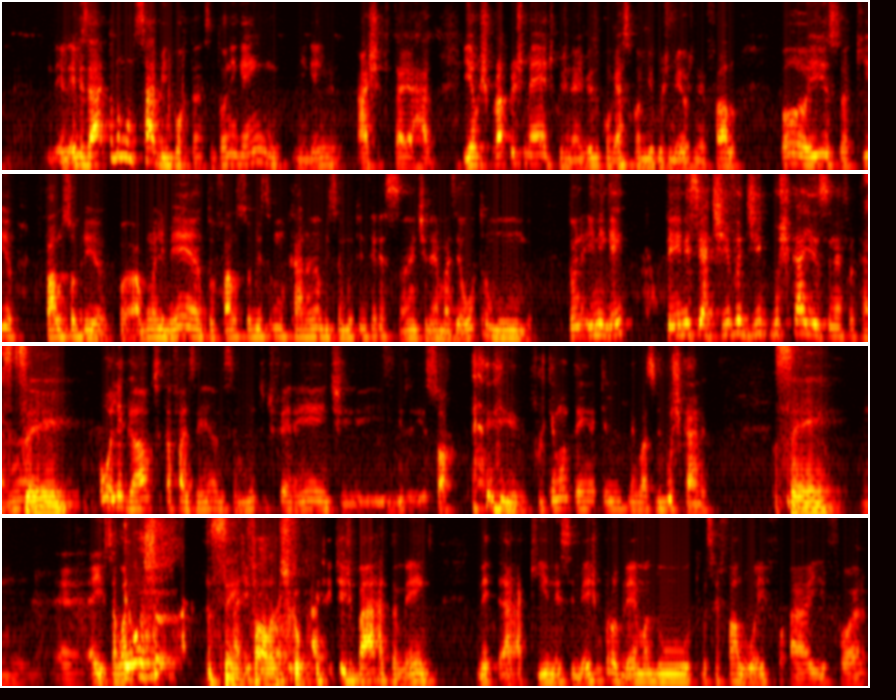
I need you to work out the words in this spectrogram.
eles todo mundo sabe a importância, então ninguém ninguém acha que está errado. E os próprios médicos, né? Às vezes eu converso com amigos meus, né? Falo, pô, isso, aqui, falo sobre algum alimento, falo sobre isso, caramba, isso é muito interessante, né? Mas é outro mundo. Então, e ninguém tem a iniciativa de buscar isso, né? Fala, caramba, Sim. Pô, legal o que você está fazendo, isso é muito diferente, e, e só. Porque não tem aquele negócio de buscar, né? Sim. Hum, é, é isso. Agora, Eu acho. Sim, gente, fala, desculpa. A gente esbarra também aqui nesse mesmo problema do que você falou aí, aí fora,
